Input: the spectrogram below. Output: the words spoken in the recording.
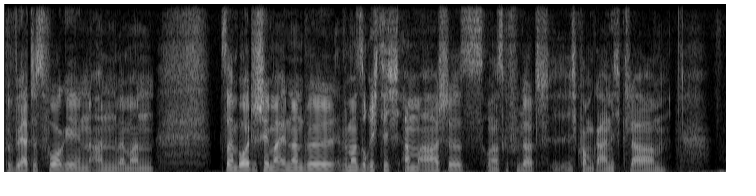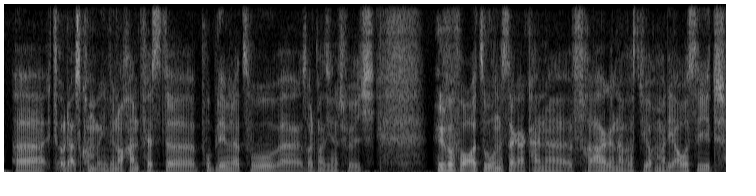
bewährtes Vorgehen an, wenn man sein Beuteschema ändern will, wenn man so richtig am Arsch ist und das Gefühl hat, ich komme gar nicht klar, äh, oder es kommen irgendwie noch handfeste Probleme dazu, äh, sollte man sich natürlich Hilfe vor Ort suchen, ist da gar keine Frage, ne, was wie auch immer die aussieht.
